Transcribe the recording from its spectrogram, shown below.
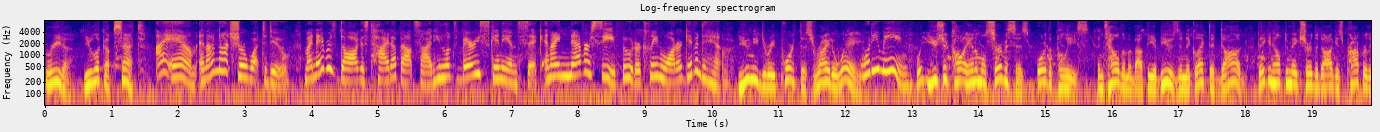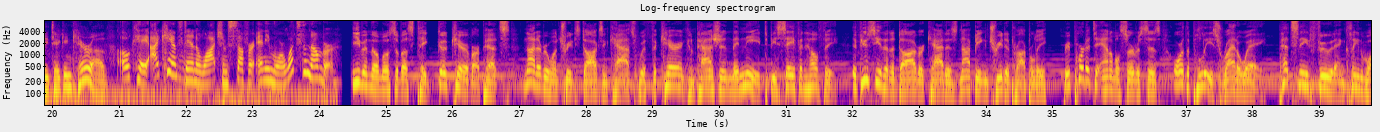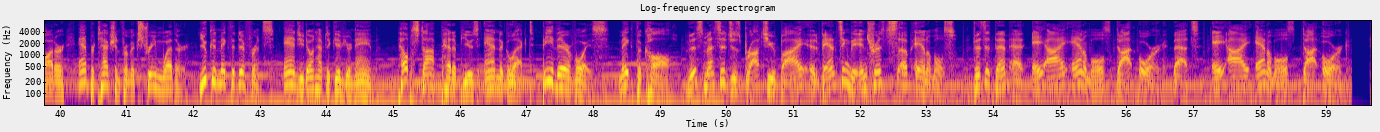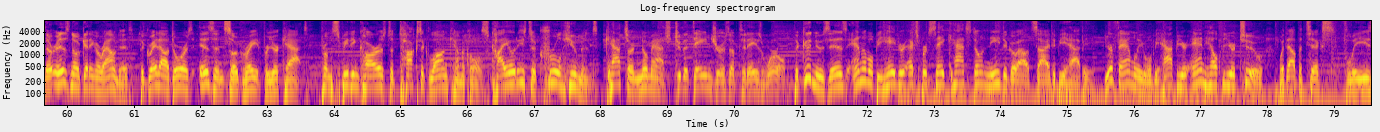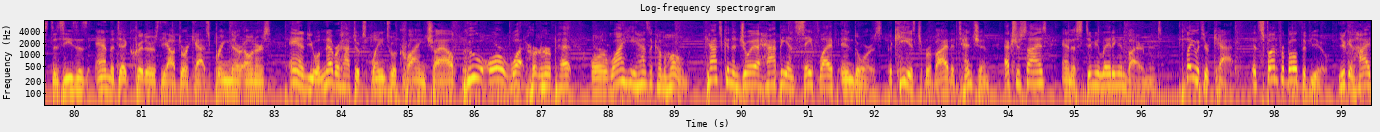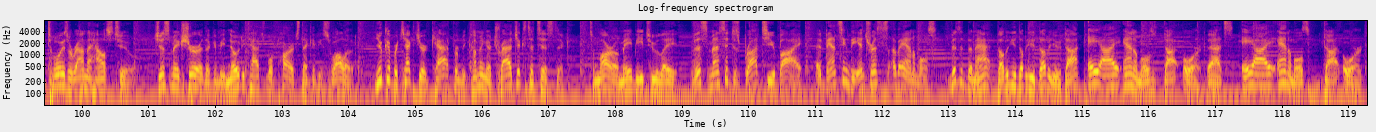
Rita, you look upset. I am, and I'm not sure what to do. My neighbor's dog is tied up outside. He looks very skinny and sick, and I never see food or clean water given to him. You need to report this right away. What do you mean? Well, you should call Animal Services or the police and tell them about the abused and neglected dog. They can help to make sure the dog is properly taken care of. Okay, I can't stand to watch him suffer anymore. What's the number? Even though most of us take good care of our pets, not everyone treats dogs and cats with the care and compassion they need to be safe and healthy. If you see that a dog or cat is not being treated properly, report it to Animal Services or the police right away. Pets need food and clean water and protection from extreme weather. You can make the difference, and you don't have to give your name. Help stop pet abuse and neglect. Be their voice. Make the call. This message is brought to you by Advancing the Interests of Animals. Visit them at aianimals.org. That's aianimals.org. There is no getting around it. The great outdoors isn't so great for your cat. From speeding cars to toxic lawn chemicals, coyotes to cruel humans, cats are no match to the dangers of today's world. The good news is, animal behavior experts say cats don't need to go outside to be happy. Your family will be happier and healthier too without the ticks, fleas, diseases, and the dead critters the outdoor cats bring their owners. And you will never have to explain to a crying child who or what hurt her pet or why he hasn't come home. Cats can enjoy a happy and safe life indoors. The key is to provide attention, exercise, and a stimulating environment. Play with your cat. It's fun for both of you. You can hide toys around the house too. Just make sure there can be no detachable parts that can be swallowed. You can protect your cat from becoming a tragic statistic. Tomorrow may be too late. This message is brought to you by Advancing the Interests of Animals. Visit them at www.aianimals.org. That's aianimals.org.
